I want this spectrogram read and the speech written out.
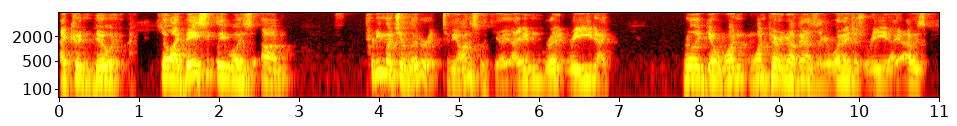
I couldn't do it. So I basically was um, pretty much illiterate, to be honest with you. I, I didn't re- read. I really get one, one paragraph in. I was like, what did I just read? I, I was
